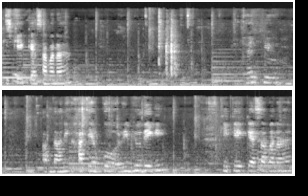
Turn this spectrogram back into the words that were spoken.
कि केक कैसा बना है। थैंक यू अब नानी खा के हमको रिव्यू देगी। कि केक कैसा बना है?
